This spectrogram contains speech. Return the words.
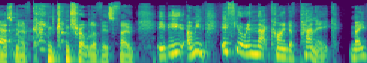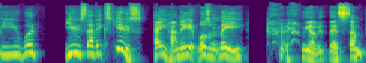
yeah. else may have gained control of his phone. It is. I mean, if you're in that kind of panic, maybe you would use that excuse. Hey, honey, it wasn't me. you know, there's some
